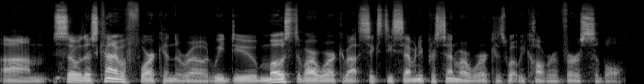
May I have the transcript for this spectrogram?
um, so there's kind of a fork in the road. We do most of our work, about 60, 70% of our work is what we call reversible.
